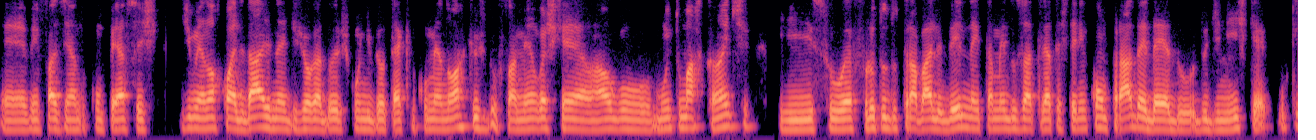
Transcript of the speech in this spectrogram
é, vem fazendo com peças de menor qualidade, né? De jogadores com nível técnico menor que os do Flamengo, acho que é algo muito marcante. E isso é fruto do trabalho dele, né? E também dos atletas terem comprado a ideia do, do Diniz, que é o que,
